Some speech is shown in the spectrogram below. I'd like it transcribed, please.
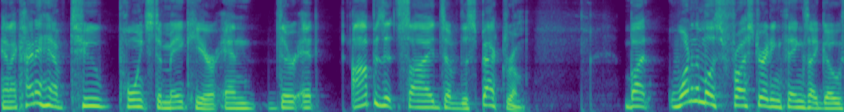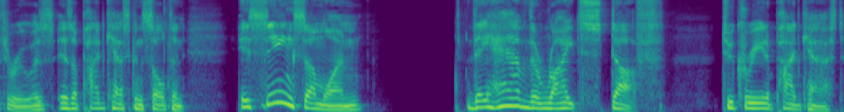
and I kind of have two points to make here, and they're at opposite sides of the spectrum. But one of the most frustrating things I go through as, as a podcast consultant is seeing someone, they have the right stuff to create a podcast,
